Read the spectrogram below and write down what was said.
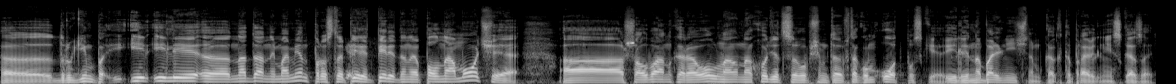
другим... Или на данный момент просто перед, переданы полномочия, а Шалбан Караул находится, в общем-то, в таком отпуске или на больничном, как это правильнее сказать.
